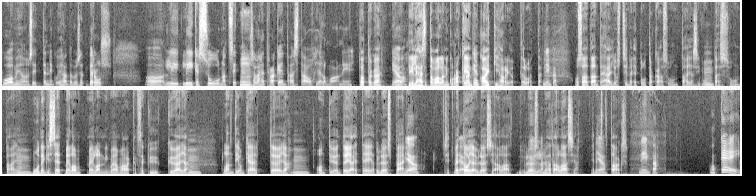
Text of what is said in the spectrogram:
huomioon sitten niin kuin ihan tämmöiset perus li- liikesuunnat sitten, mm. kun sä lähdet rakentamaan sitä ohjelmaa. Niin... Totta kai. Joo. Niillähän se tavallaan niin kuin rakentuu Rakent... kaikki harjoittelu, että Niinpä. osataan tehdä just sinne etutakasuuntaan ja sivuttaissuuntaan. Mm. Ja mm. muutenkin se, että meillä on, meillä on niin vaikka sitä kyykkyä ja mm. lantion käyttöä ja mm. on työntöjä eteen ja ylöspäin. Ja sitten vetoja Joo. ylös ja alas, ylös, ylhäältä alas ja edestä Joo. taakse. Niinpä. Okei.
